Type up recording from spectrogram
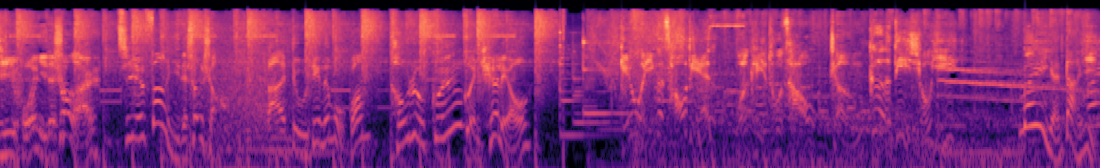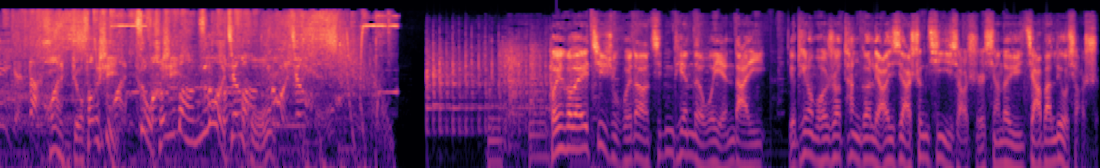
激活你的双耳，解放你的双手，把笃定的目光投入滚滚车流。给我一个槽点，我可以吐槽整个地球仪。微言大义，换种方式纵横网络江湖。欢迎各位继续回到今天的微言大义。有听众朋友说，探哥聊一下，生气一小时相当于加班六小时。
